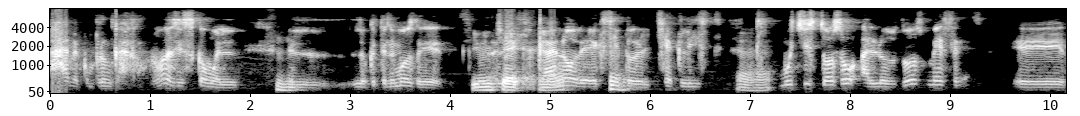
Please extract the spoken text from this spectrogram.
ah, me compré un carro, ¿no? Así es como el lo que tenemos de sí, un check, de éxito del checklist. Muy chistoso, a los dos meses eh,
